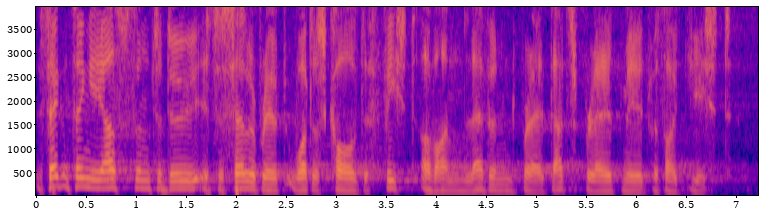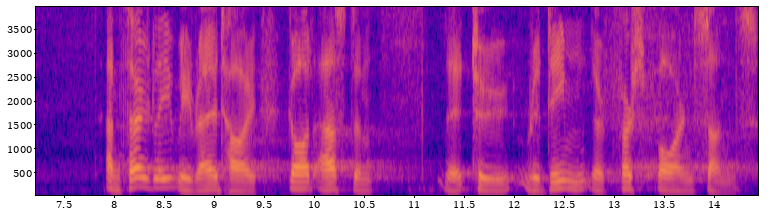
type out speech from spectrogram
The second thing he asks them to do is to celebrate what is called the Feast of Unleavened Bread. That's bread made without yeast. And thirdly, we read how God asked them eh, to redeem their firstborn sons.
